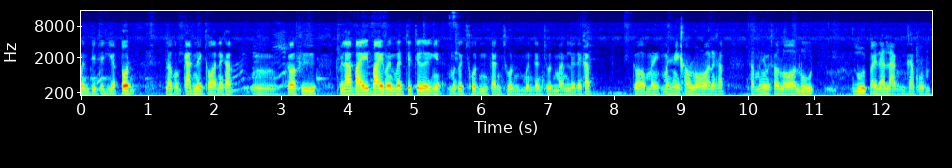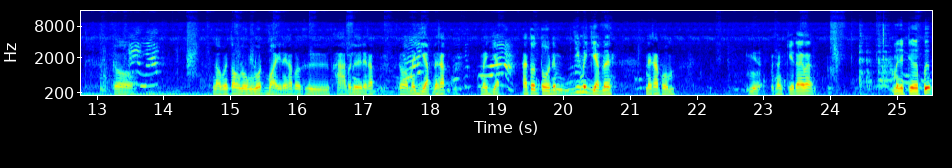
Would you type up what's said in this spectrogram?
มันจะจะเหยียบต้นเราก็กันไว้ก่อนนะครับ อืมก็คือเวลาใบใบมันมันจะเจออย่างเงี้ยมันก็ชนกันชนเหมือนกันชนมันเลยนะครับ ก็ไม่ไม่ให้เข้าล้อนะครับทำให้ไม่เข้าล้อลูดลูดไปด้านหลังครับ ผมก็ เราไม่ต้องลงรถบ่อยนะครับ ก็คือผ่าไปเลยนะครับ ก็ไม่เหยียบนะครับ ไม่เหยียบ ถ้าต้นโตเนี่ยยิ่งไม่เหยียบเลยนะครับ ผม เนี่ยสังเกตได้ว่า มันจะเจอปุ๊บ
